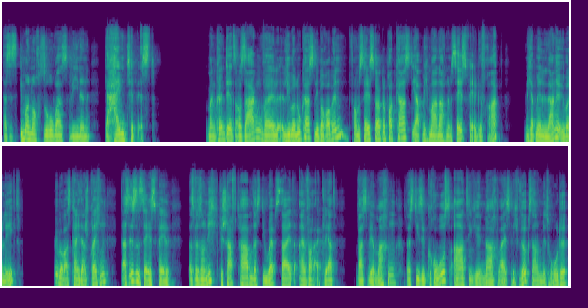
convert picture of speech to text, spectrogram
dass es immer noch sowas wie ein Geheimtipp ist. Man könnte jetzt auch sagen, weil lieber Lukas, lieber Robin vom Sales Circle Podcast, ihr habt mich mal nach einem Sales Fail gefragt und ich habe mir lange überlegt, über was kann ich da sprechen? Das ist ein Sales Fail, dass wir es noch nicht geschafft haben, dass die Website einfach erklärt, was wir machen, dass diese großartige, nachweislich wirksame Methode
